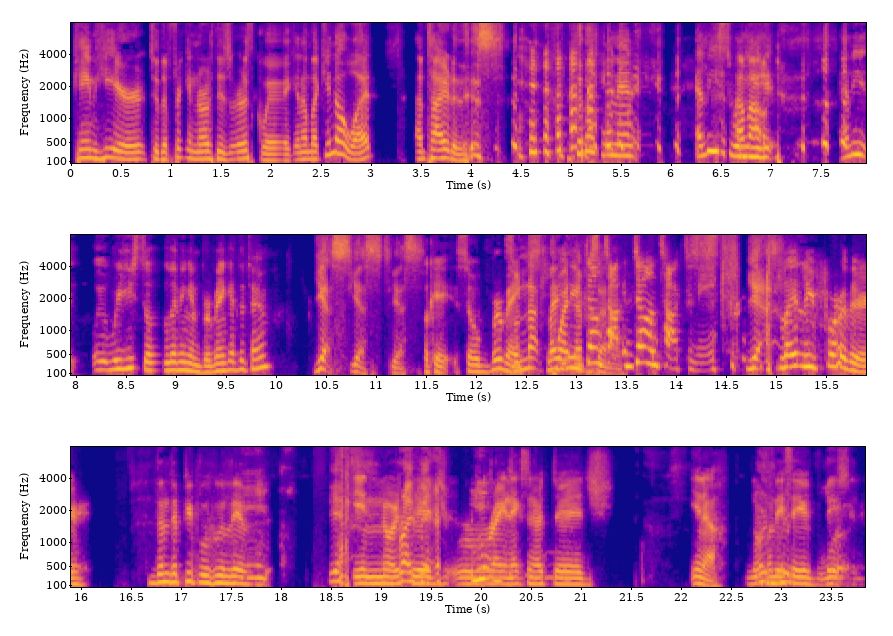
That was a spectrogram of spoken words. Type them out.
came here to the freaking Northeast earthquake, and I'm like, you know what? I'm tired of this. hey man, at least when I'm you out. at least were you still living in Burbank at the time? yes, yes, yes. Okay, so Burbank So not slightly quite don't talk. Don't talk to me. Yeah, slightly further than the people who live Yeah, in. Northridge, right, next to Northridge. You know, When they say Northridge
